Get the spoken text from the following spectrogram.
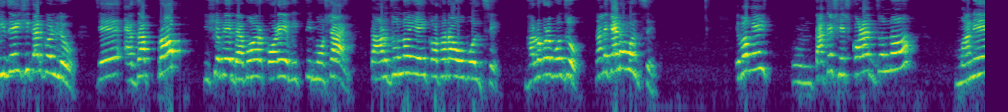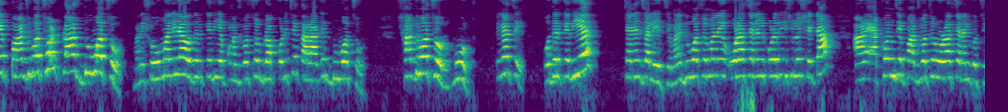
নিজেই স্বীকার করল যে অ্যাজ আ প্রপ হিসেবে ব্যবহার করে মৃত্যুর মশাই তার জন্যই এই কথাটা ও বলছে। ভালো করে বোঝো নাহলে কেন বলছে? এবং এই তাকে শেষ করার জন্য মানে পাঁচ বছর প্লাস দু বছর মানে সৌমালিরা ওদেরকে দিয়ে পাঁচ বছর ব্লক করেছে, তার আগে দু বছর, সাত বছর মোট, ঠিক আছে? ওদেরকে দিয়ে চ্যানেল চালিয়েছে। মানে দু বছর মানে ওরা চ্যানেল করে দিয়েছিল সেটা, আর এখন যে পাঁচ বছর ওরা চ্যানেল করছে,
